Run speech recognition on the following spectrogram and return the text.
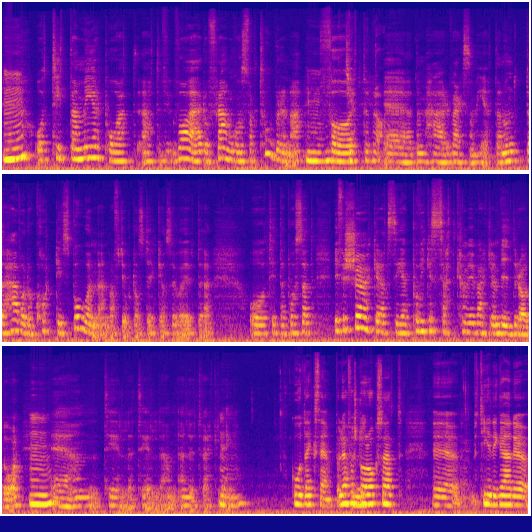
Mm. och titta mer på att, att vad är då framgångsfaktorerna Mm. För, eh, den här verksamheten. Och det här var då korttidsboenden, var 14 stycken som vi var ute och tittade på. Så att vi försöker att se på vilket sätt kan vi verkligen bidra då Mm. eh, till, till en, en utveckling. Mm. Goda exempel. Jag förstår Mm. också att eh, tidigare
